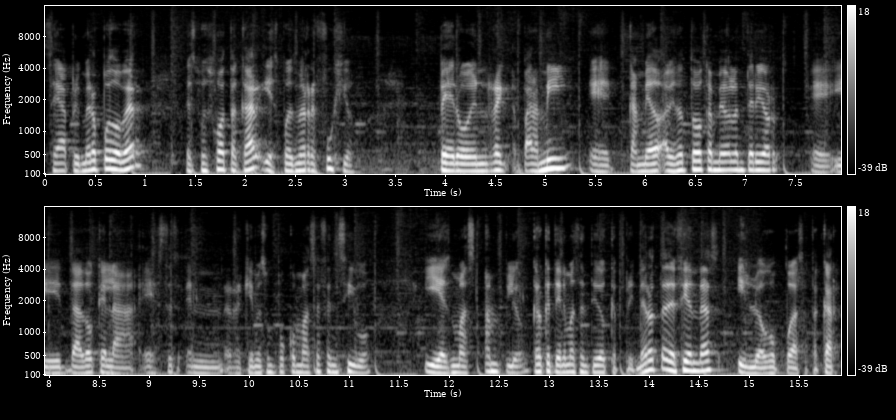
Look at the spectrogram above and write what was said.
sea primero puedo ver, después puedo atacar y después me refugio. Pero en para mí, eh, cambiado, habiendo todo cambiado lo anterior, eh, y dado que la este en Requiem es un poco más defensivo y es más amplio, creo que tiene más sentido que primero te defiendas y luego puedas atacar.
